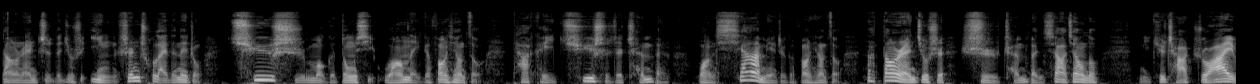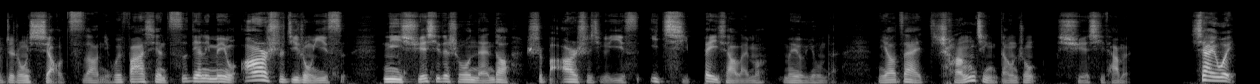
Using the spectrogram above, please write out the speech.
当然指的就是引申出来的那种驱使某个东西往哪个方向走，它可以驱使着成本往下面这个方向走，那当然就是使成本下降喽。你去查 drive 这种小词啊，你会发现词典里面有二十几种意思。你学习的时候难道是把二十几个意思一起背下来吗？没有用的，你要在场景当中学习它们。下一位。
